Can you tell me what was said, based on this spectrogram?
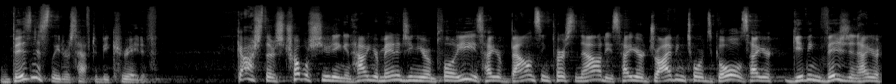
Business leaders have to be creative gosh, there's troubleshooting and how you're managing your employees, how you're balancing personalities, how you're driving towards goals, how you're giving vision, how you're,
